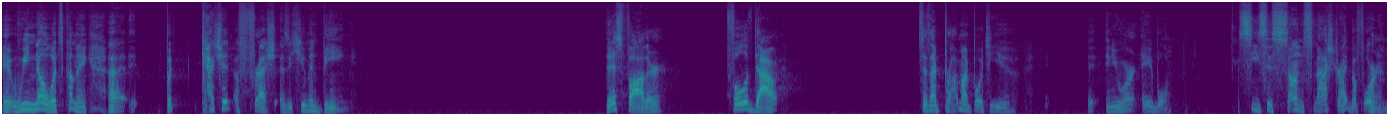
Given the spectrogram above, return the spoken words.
And we know what's coming. Uh, but catch it afresh as a human being. This father full of doubt, says, I brought my boy to you, and you weren't able. Sees his son smashed right before him,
